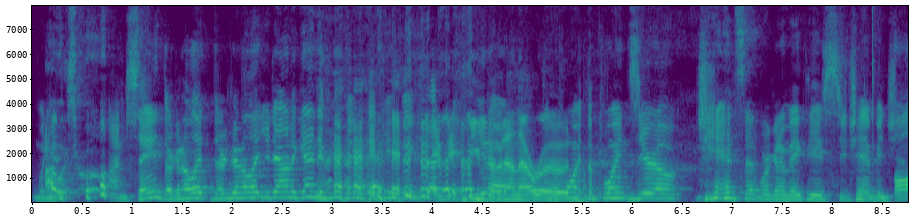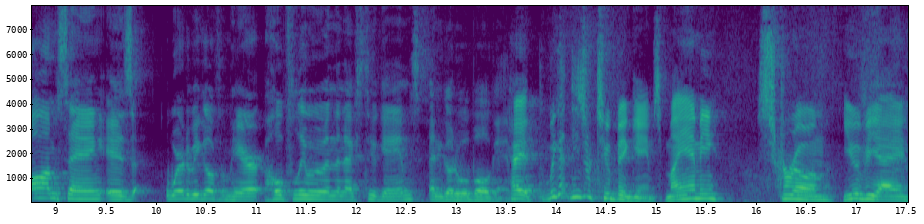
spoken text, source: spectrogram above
When I was wrong. I'm saying they're gonna let they're gonna let you down again if you think, if you think that If you go down that road. The point, the point zero chance that we're gonna make the ACC championship. All I'm saying is, where do we go from here? Hopefully, we win the next two games and go to a bowl game. Hey, we got these are two big games. Miami, screw them. UVA,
